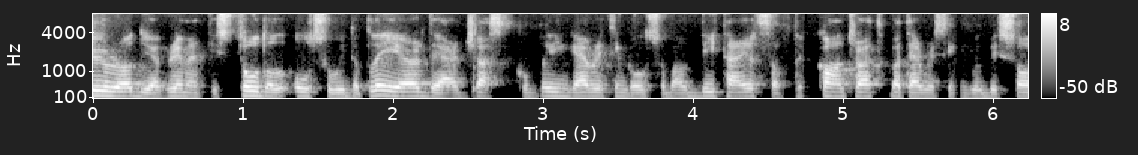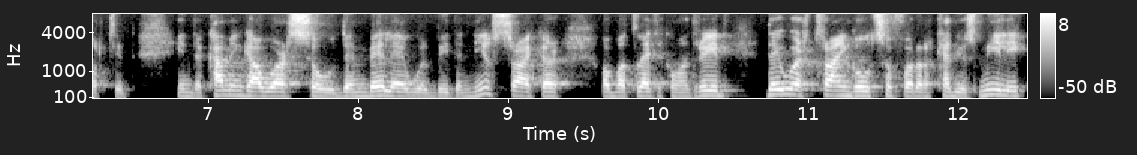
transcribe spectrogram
euro. The agreement is total also with the player. They are just completing everything also about details of the contract, but everything will be sorted in the coming hours. So Dembele will be the new striker of Atletico Madrid. They were trying also for Arkadiusz Milik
